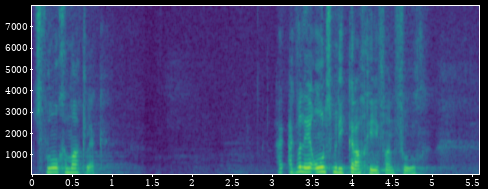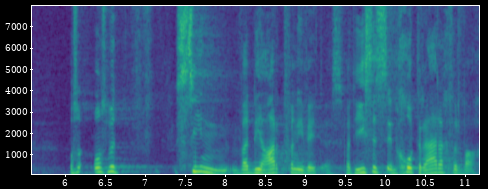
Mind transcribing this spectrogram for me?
Ons voel ongemaklik. Ek, ek wil hê ons moet die krag hiervan voel. Ons ons moet sien wat die hart van die wet is, wat Jesus en God regtig verwag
